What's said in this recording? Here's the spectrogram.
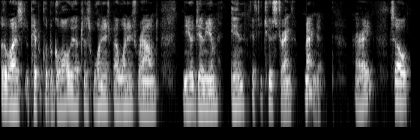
Otherwise, the paperclip would go all the way up to this one inch by one inch round neodymium N52 strength magnet. All right? So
